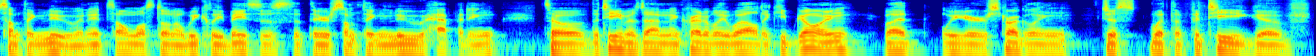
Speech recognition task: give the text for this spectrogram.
something new and it's almost on a weekly basis that there's something new happening. So the team has done incredibly well to keep going but we are struggling just with the fatigue of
